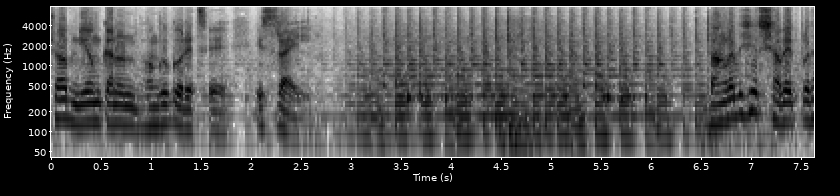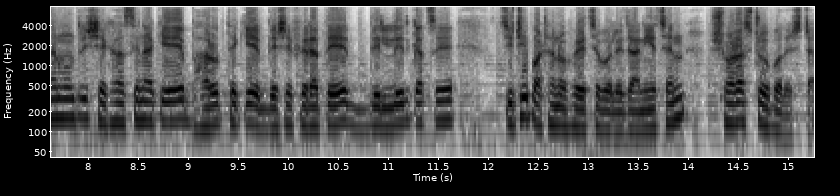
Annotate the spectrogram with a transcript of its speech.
সব নিয়মকানুন ভঙ্গ করেছে ইসরায়েল। বাংলাদেশের সাবেক প্রধানমন্ত্রী শেখ হাসিনাকে ভারত থেকে দেশে ফেরাতে দিল্লির কাছে চিঠি পাঠানো হয়েছে বলে জানিয়েছেন স্বরাষ্ট্র উপদেষ্টা।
